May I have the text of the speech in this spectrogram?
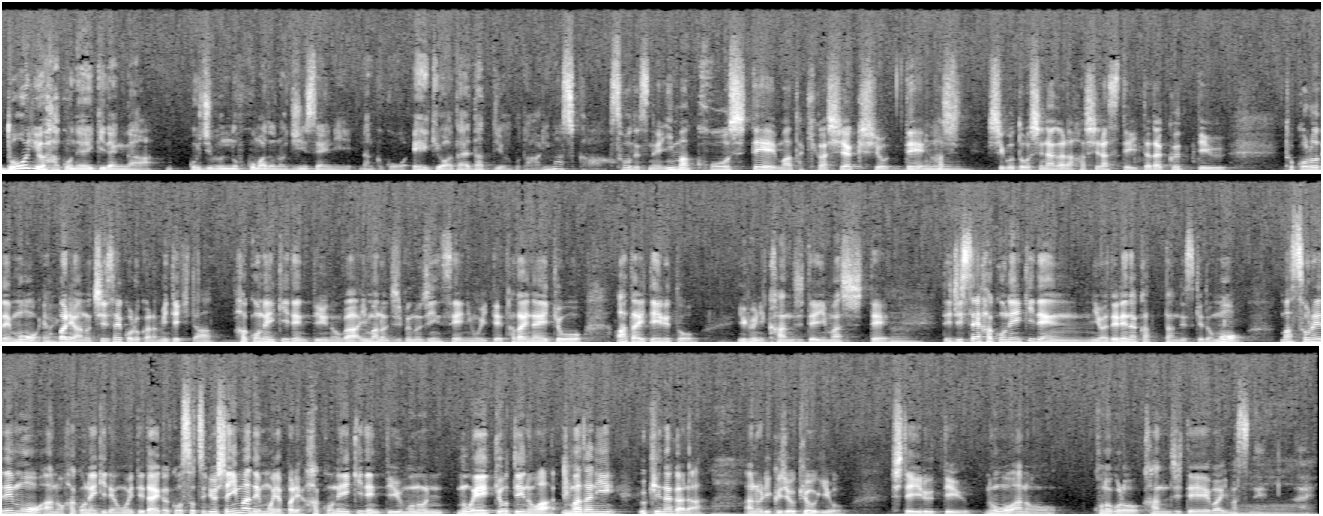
どういう箱根駅伝がご自分のここまでの人生に何かこう影響を与えたっていうことはありますか？そうですね。今こうして、まあ、滝川市役所で、うん、仕事をしながら走らせていただくっていうところでもやっぱりあの小さい頃から見てきた箱根駅伝っていうのが今の自分の人生において多大な影響を与えているというふうに感じていまして、で実際箱根駅伝には出れなかったんですけども、まあ、それでもあの箱根駅伝を終えて大学を卒業した今でもやっぱり箱根駅伝っていうものの影響っていうのはいまだに受けながらあの陸上競技をしているっていうのをあのこの頃感じてはいますね。はい、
